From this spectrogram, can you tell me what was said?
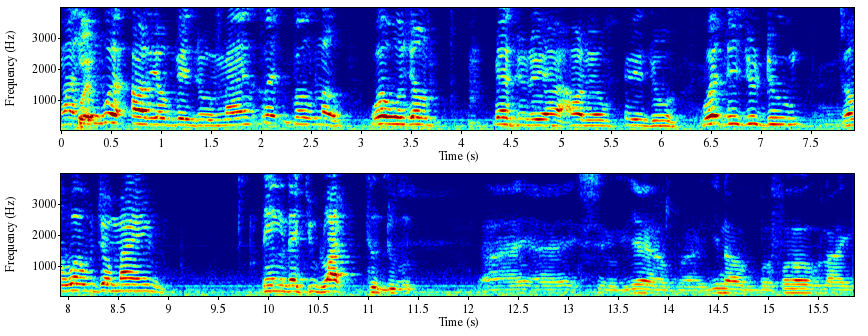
Like put? what audio visual, man? Let the folks know. What was your specialty in audio visual? What did you do? Or what was your main thing that you like to do? Alright, alright, shoot, yeah, but you know, before like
